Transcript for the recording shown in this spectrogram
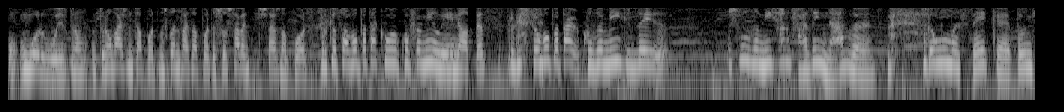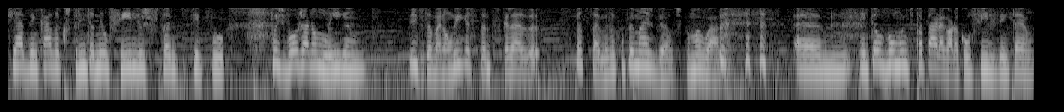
um, um orgulho. Tu não, tu não vais muito ao Porto, mas quando vais ao Porto, as pessoas sabem que tu estás no Porto. Porque eu só vou para estar com, com a família. E nota-se. Porque... Se eu vou para estar com os amigos, é... os meus amigos já não fazem nada. Estão uma seca, estão enfiados em casa com os 30 mil filhos, portanto, tipo, depois vou, já não me ligam. E tu também não ligas, portanto, se calhar. Eu sei, mas a culpa é mais deles, estou magoada. Ahm, então vou muito para estar, agora com filhos, então.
